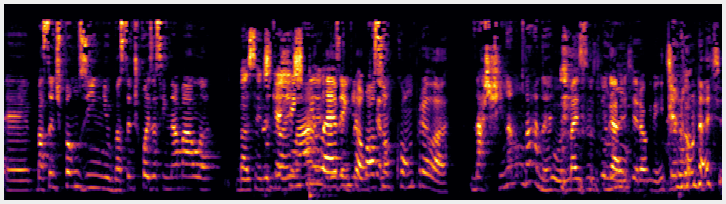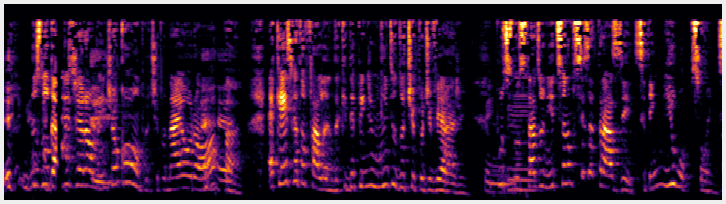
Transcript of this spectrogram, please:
é, bastante pãozinho, bastante coisa assim na mala. Bastante Porque a gente leva, exemplo, então? eu posso- Você não compra lá. Na China não dá, né? Mas nos lugares, geralmente, não na gente. Nos lugares, geralmente, eu compro. Tipo, na Europa. É que é isso que eu tô falando, que depende muito do tipo de viagem. Sim. Putz, nos Estados Unidos você não precisa trazer, você tem mil opções.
